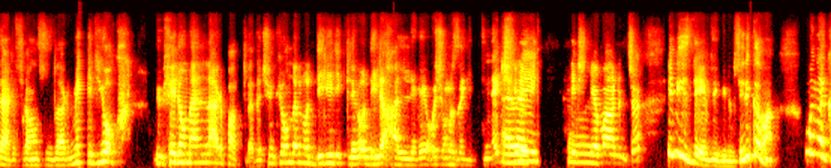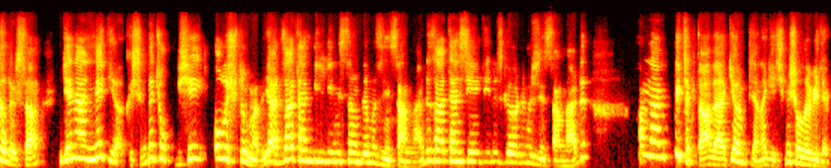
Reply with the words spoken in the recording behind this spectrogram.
der Fransızlar. Medyok fenomenler patladı. Çünkü onların o delilikleri, o deli halleri hoşumuza gitti. Ne evet. Keşke vardıkça. E biz de evde gülümsedik ama bana kalırsa genel medya akışında çok bir şey oluşturmadı. Yani zaten bildiğimiz, tanıdığımız insanlardı. Zaten sevdiğimiz, gördüğümüz insanlardı. Onlar bir tık daha belki ön plana geçmiş olabilir.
